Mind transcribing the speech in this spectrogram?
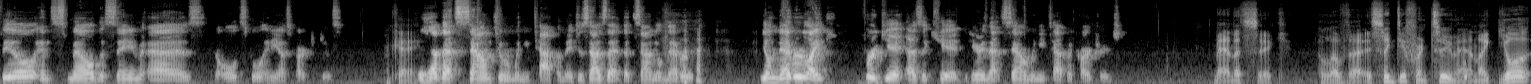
feel and smell the same as the old school NES cartridges. Okay. They have that sound to them when you tap them. It just has that that sound you'll never you'll never like forget as a kid hearing that sound when you tap a cartridge. Man, that's sick. I love that. It's so different too, man. Like your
